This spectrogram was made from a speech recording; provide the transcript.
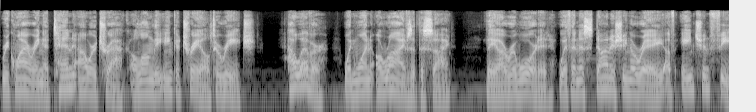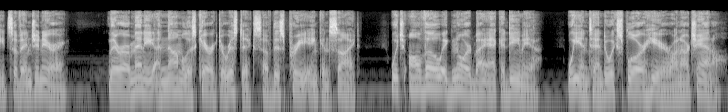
requiring a 10-hour trek along the Inca Trail to reach. However, when one arrives at the site, they are rewarded with an astonishing array of ancient feats of engineering. There are many anomalous characteristics of this pre-Incan site, which although ignored by academia, we intend to explore here on our channel.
